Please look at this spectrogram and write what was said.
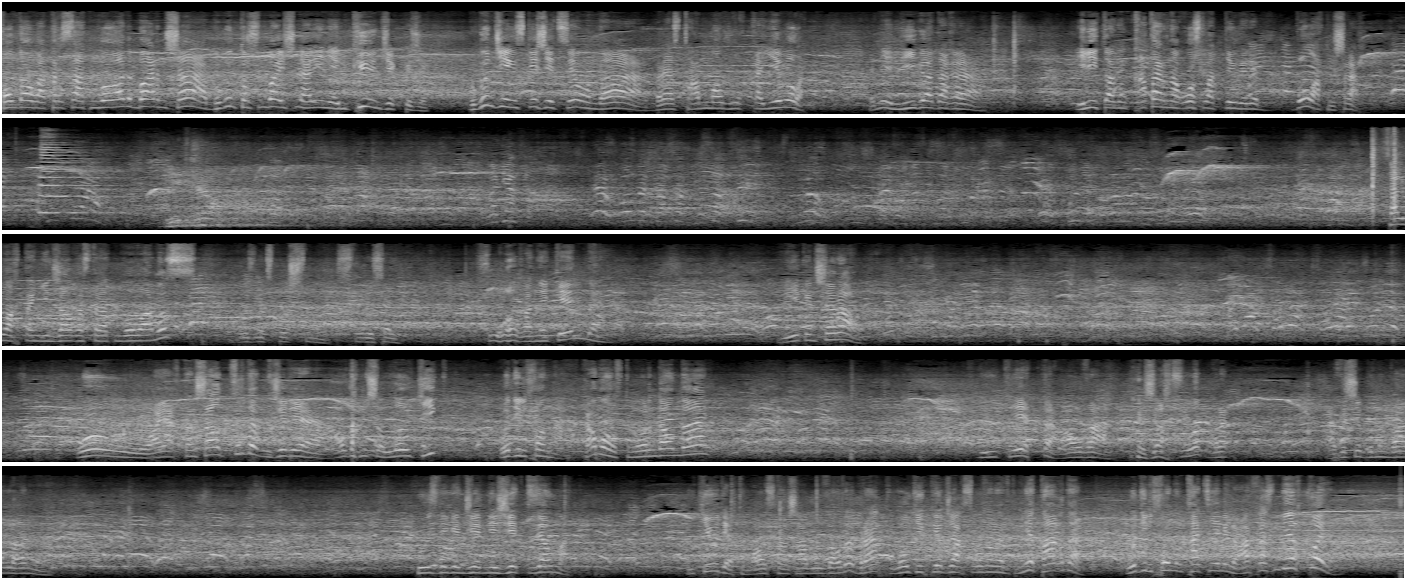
қолдауға тырысатын болады. Барынша бүгін тұрсынбай үшін әрине үлкен жекпе жек бүгін жеңіске жетсе онда біраз танымалдылыққа ие болады. Және лигадағы элитаның қатарына қосылады деуге де болатын шығар. Сәл уақыттан кейін жалғастыратын боламыз. Өзбек спортшысының үстінде сәл су алған екен. Екінші раунд. Оу аяқтан шалып тұрды бұл жерде алдамшы лоу кик одильхон камоловтың орындауында. Кетті алға. Жақсылық бірақ әзірше бұның барлығын көздеген жеріне жеткізе алмады екеуі де тым алыстан шабуылдауда бірақ лоу жақсы қолданады. Міне тағы да одильхонның қателігі арқасын беріп қойды.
